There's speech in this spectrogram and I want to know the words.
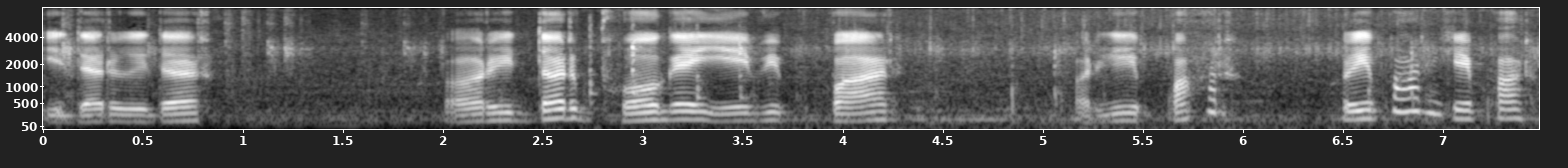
इधर इधर. और इधर हो गए ये भी पार। और ये पार? और ये पार ये पार।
